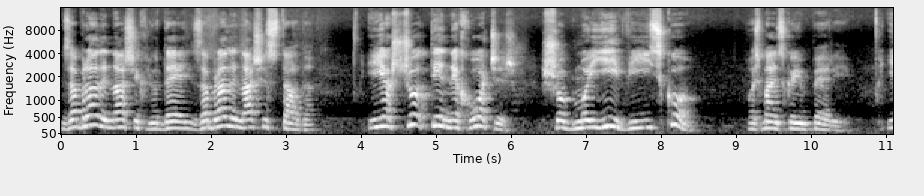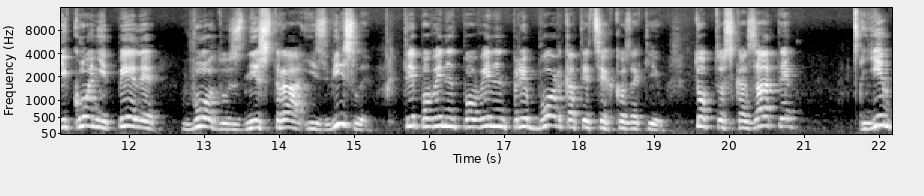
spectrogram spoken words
забрали наших людей, забрали наші стада. І якщо ти не хочеш, щоб мої військо Османської імперії і коні пили воду з Дністра і з Вісли, ти повинен, повинен приборкати цих козаків. Тобто сказати їм,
